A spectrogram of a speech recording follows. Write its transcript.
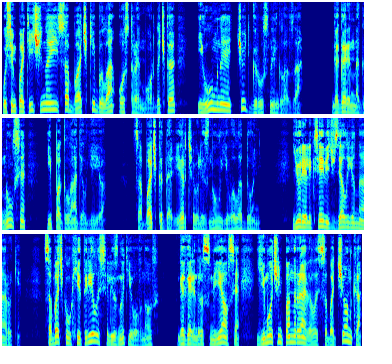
У симпатичной собачки была острая мордочка и умные, чуть грустные глаза. Гагарин нагнулся и погладил ее. Собачка доверчиво лизнула его ладонь. Юрий Алексеевич взял ее на руки. Собачка ухитрилась лизнуть его в нос. Гагарин рассмеялся. Ему очень понравилась собачонка,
